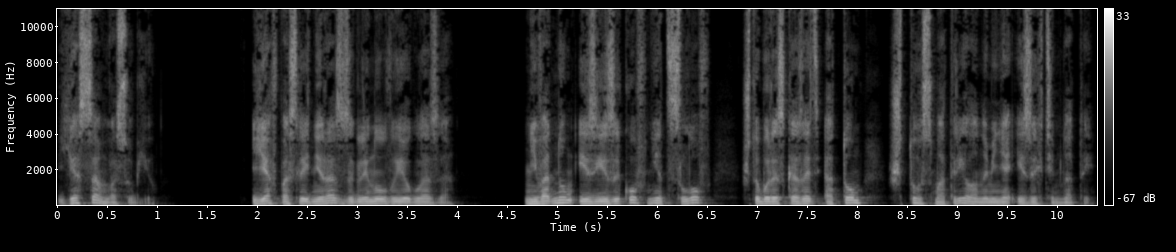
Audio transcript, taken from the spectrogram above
я сам вас убью. Я в последний раз заглянул в ее глаза. Ни в одном из языков нет слов, чтобы рассказать о том, что смотрело на меня из их темноты.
